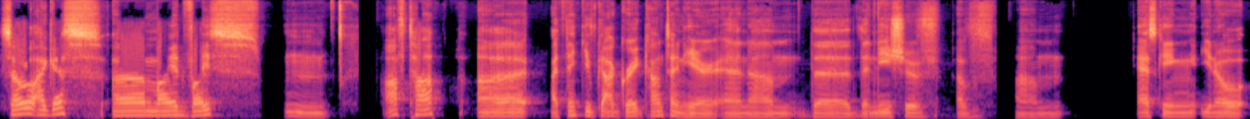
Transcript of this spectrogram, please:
so I guess uh, my advice, hmm, off top, uh, I think you've got great content here, and um, the the niche of of um, asking you know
